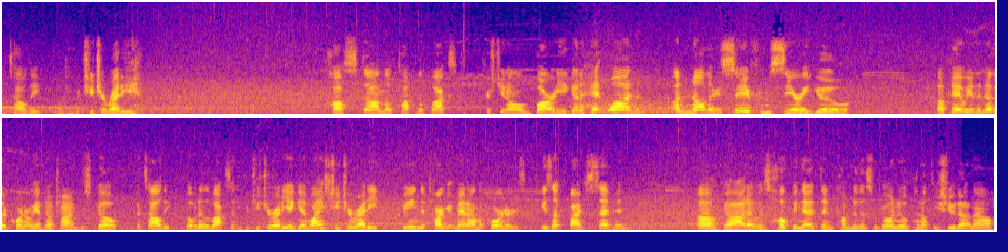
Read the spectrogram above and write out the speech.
Cataldi looking for Ciciretti. Costa on the top of the box. Cristiano Lombardi gonna hit one. Another save from Sirigu. Okay, we have another corner. We have no time. Just go. Cataldi, open in the box, looking for Ciciretti again. Why is Ciciretti being the target man on the corners? He's like 5'7". Oh god, I was hoping that it didn't come to this. We're going to a penalty shootout now.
